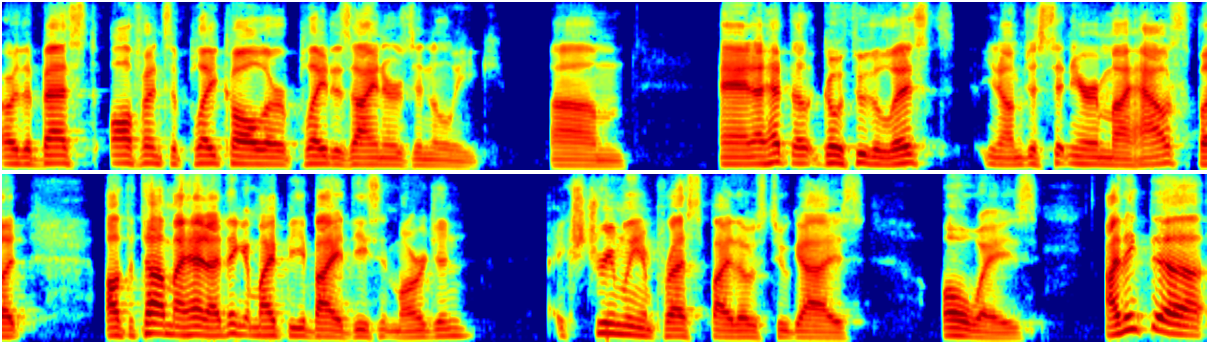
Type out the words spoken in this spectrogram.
are the best offensive play caller, play designers in the league. Um, and I'd have to go through the list. You know, I'm just sitting here in my house, but off the top of my head, I think it might be by a decent margin. Extremely impressed by those two guys always. I think the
